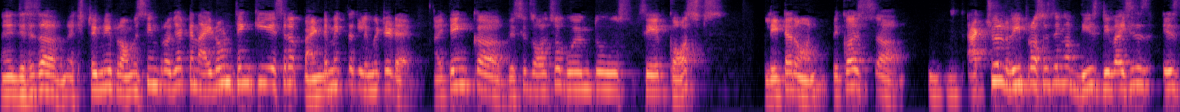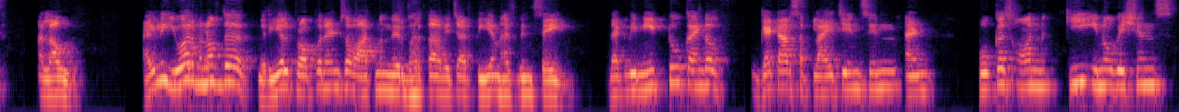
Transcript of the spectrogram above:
it this is a extremely promising project and i don't think कि ये सिर्फ pandemic तक limited है i think uh, this is also going to save costs later on because uh, actual reprocessing of these devices is allowed. Actually, you are one of the real proponents of Atmanirbharta, which our PM has been saying that we need to kind of get our supply chains in and focus on key innovations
